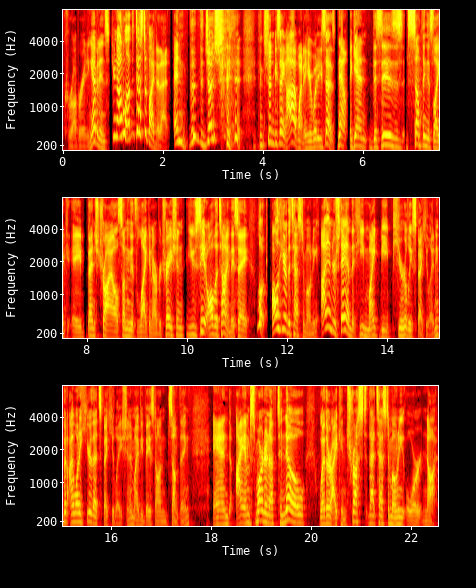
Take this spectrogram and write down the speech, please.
corroborating evidence. You're not allowed to testify to that. And the, the judge shouldn't be saying, I want to hear what he says. Now, again, this is something that's like a bench trial, something that's like an arbitration. You see it all the time. They say, look, I'll hear the testimony. I understand that he might be purely speculating, but I want to hear that speculation. It might be based on something. And I am smart enough to know whether I can trust that testimony or not.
